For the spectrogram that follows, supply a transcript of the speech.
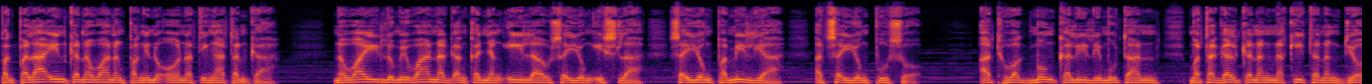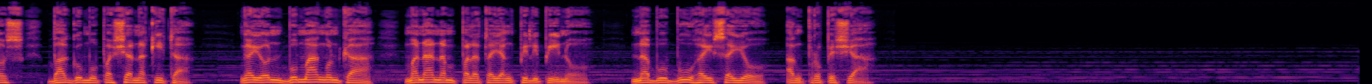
Pagpalain ka nawa ng Panginoon at ingatan ka. Naway lumiwanag ang kanyang ilaw sa iyong isla, sa iyong pamilya at sa iyong puso. At huwag mong kalilimutan, matagal ka nang nakita ng Diyos bago mo pa siya nakita. Ngayon bumangon ka, mananampalatayang Pilipino. Nabubuhay sa iyo ang propesya.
